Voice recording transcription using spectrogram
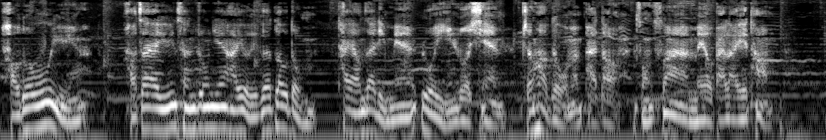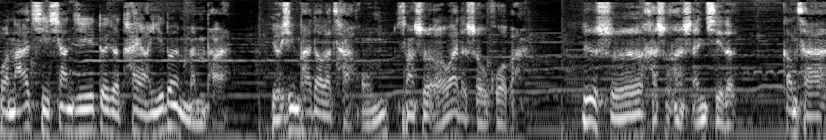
好多乌云，好在云层中间还有一个漏洞，太阳在里面若隐若现，正好给我们拍到，总算没有白来一趟。我拿起相机对着太阳一顿猛拍，有幸拍到了彩虹，算是额外的收获吧。日食还是很神奇的，刚才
